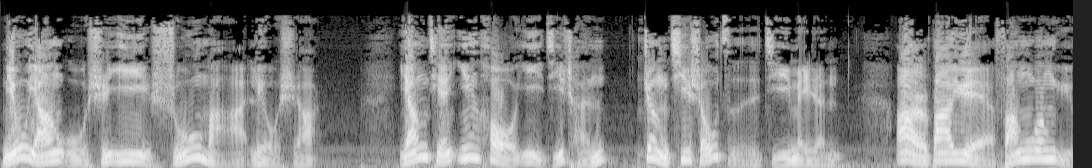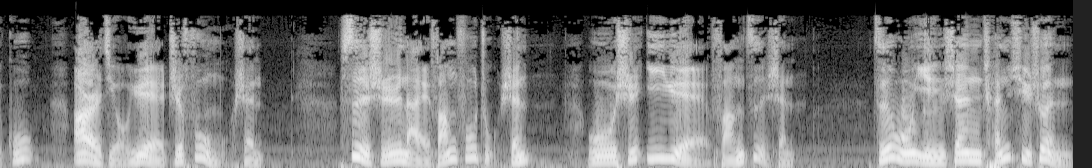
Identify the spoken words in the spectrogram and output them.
牛羊五十一，属马六十二，阳前阴后一吉辰。正妻守子及媒人，二八月房翁与孤，二九月之父母身，四十乃房夫主身，五十一月房自身。子午隐身辰戌顺，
